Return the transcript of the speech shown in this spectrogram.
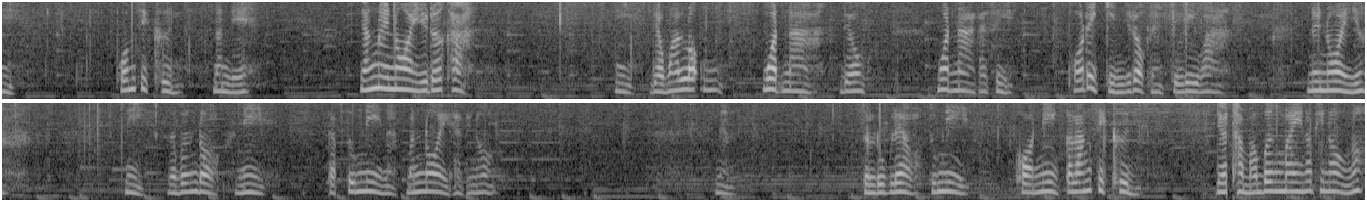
นี่ผมสิขึ้นนั่นเด้ยังน้อยๆอยู่เด้อค่ะ นี่ เดี๋ยวมาเลาะงวดหน้าเดี๋ยว วดหน้าค่ะสิพอได้กินอยู่ดอกเนี่ยจุลีว่าน้อยๆอยู่นี่ระเบิงดอกนี่กับซุ้มนี่นะมันน้อยค่ะพี่น้องนั่นสรุปแล้วซุ้มนี่คอนนี่กำลังสิขึ้น เดี๋ยวทำมาเบิ้งไหมเนาะพี่น้องเนาะ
